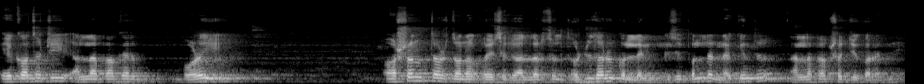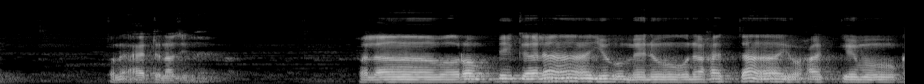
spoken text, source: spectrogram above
এই কথাটি আল্লাহ পাকের বড়ই অসন্তোষজনক হয়েছিল আল্লাহ রসুল ধৈর্য ধারণ করলেন কিছু বললেন না কিন্তু আল্লাহ পাক সহ্য করেননি তখন আয়াতটা নাজিল হয় فلا وربك لا يؤمنون حتى يحكموك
